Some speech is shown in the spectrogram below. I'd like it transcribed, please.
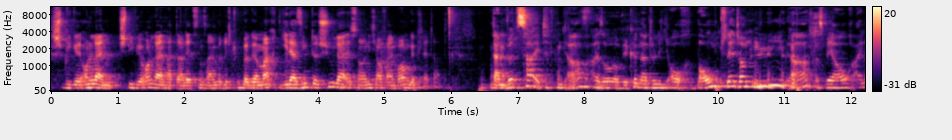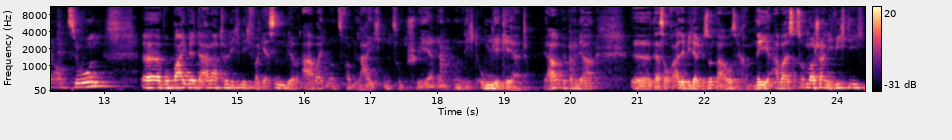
Spiegel Online, Spiegel Online hat da letztens einen Bericht drüber gemacht. Jeder siebte Schüler ist noch nicht auf einen Baum geklettert. Dann wird Zeit. Ja, also wir können natürlich auch Baumklettern üben. Ja, das wäre auch eine Option. Äh, wobei wir da natürlich nicht vergessen, wir arbeiten uns vom Leichten zum Schweren und nicht umgekehrt. Ja, wir wollen ja, äh, dass auch alle wieder gesund nach Hause kommen. Nee, aber es ist unwahrscheinlich wichtig,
